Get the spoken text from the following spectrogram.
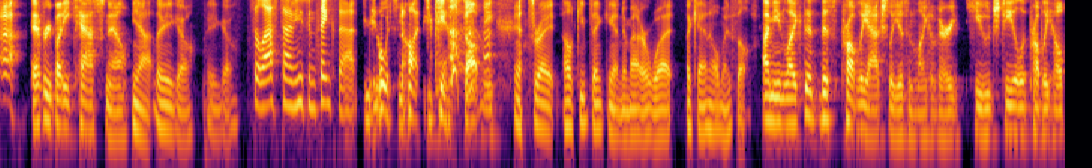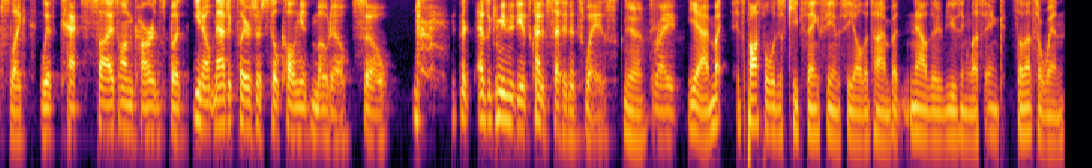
Everybody casts now. Yeah, there you go. There you go. It's the last time you can think that. No, it's not. You can't stop me. That's right. I'll keep thinking it no matter what. I can't help myself. I mean, like th- this probably actually isn't like a very huge deal. It probably helps like with text size on cards, but you know, Magic players are still calling it Moto. So, as a community, it's kind of set in its ways, yeah. right? Yeah, it might, it's possible we'll just keep saying CMC all the time, but now they're using less ink. So that's a win.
